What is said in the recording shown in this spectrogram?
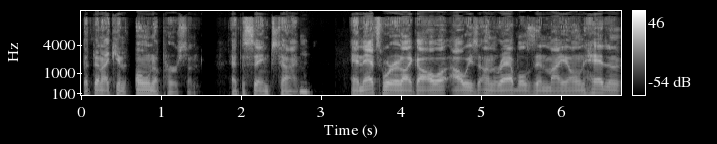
but then I can own a person at the same time. Mm. And that's where like all always unravels in my own head. And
